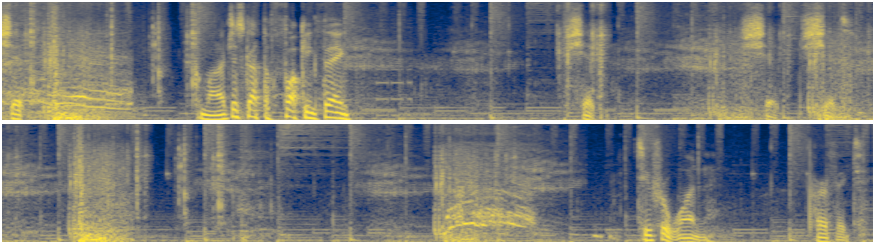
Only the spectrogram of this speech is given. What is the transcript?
Shit. Come on, I just got the fucking thing. Shit. Shit. Shit. Two for one. Perfect.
